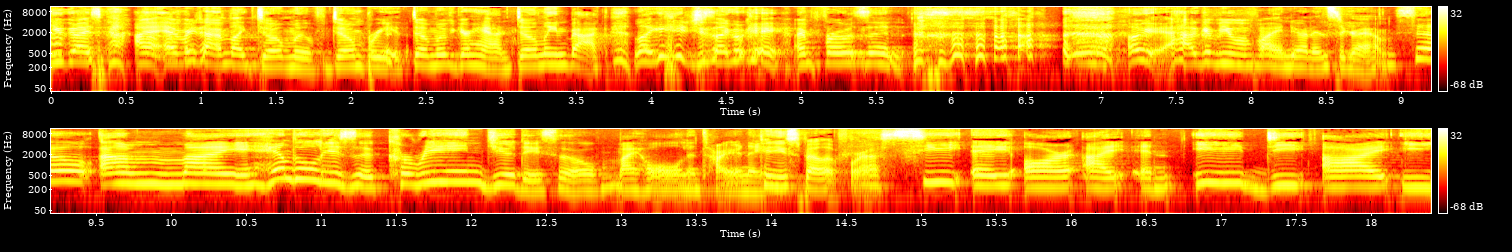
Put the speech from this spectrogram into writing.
you guys. I, every time I'm like, don't move, don't breathe, don't move your hand, don't lean back. Like she's like, okay, I'm frozen. okay, how can people find you on Instagram? So um, my handle is uh, Carine Dieude, so my whole entire name. Can you spell it for us? C A R I N E D I E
